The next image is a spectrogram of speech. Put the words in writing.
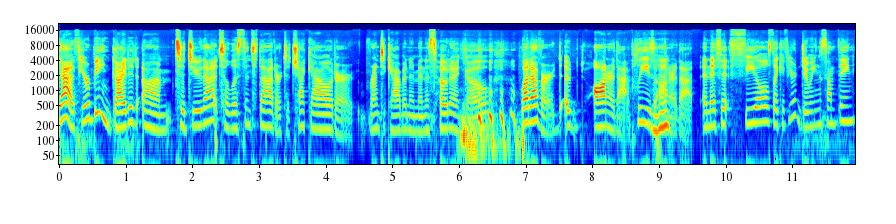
yeah, if you're being guided um, to do that, to listen to that, or to check out, or rent a cabin in Minnesota and go, whatever, uh, honor that. Please Mm-hmm. honor that. And if it feels like if you're doing something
